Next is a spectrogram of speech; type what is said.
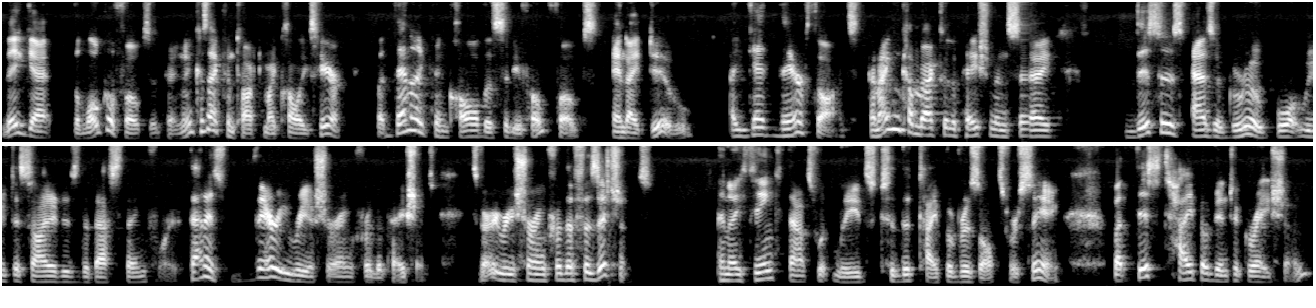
They get the local folks' opinion because I can talk to my colleagues here. But then I can call the City of Hope folks, and I do. I get their thoughts. And I can come back to the patient and say, this is as a group what we've decided is the best thing for you. That is very reassuring for the patients. It's very reassuring for the physicians. And I think that's what leads to the type of results we're seeing. But this type of integration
